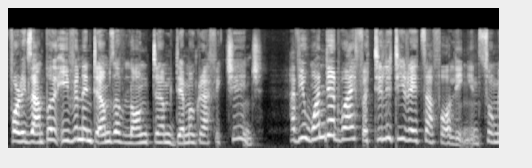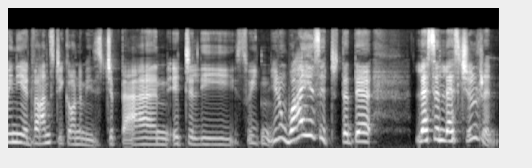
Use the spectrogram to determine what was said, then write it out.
For example, even in terms of long term demographic change. Have you wondered why fertility rates are falling in so many advanced economies? Japan, Italy, Sweden. You know, why is it that there are less and less children.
